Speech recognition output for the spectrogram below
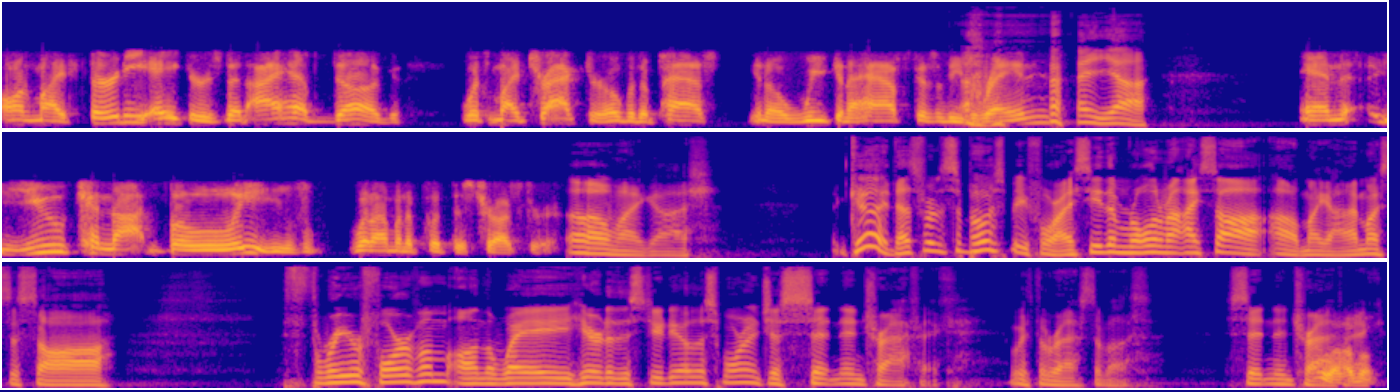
on my 30 acres that I have dug with my tractor over the past you know week and a half because of these rains. yeah, and you cannot believe what I'm going to put this truck through. Oh my gosh. Good. That's what it's supposed to be for. I see them rolling around. I saw. Oh my god! I must have saw three or four of them on the way here to the studio this morning, just sitting in traffic with the rest of us, sitting in traffic,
